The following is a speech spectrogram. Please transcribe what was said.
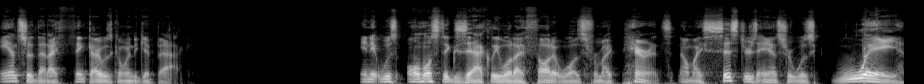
answer that I think I was going to get back. And it was almost exactly what I thought it was for my parents. Now, my sister's answer was way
